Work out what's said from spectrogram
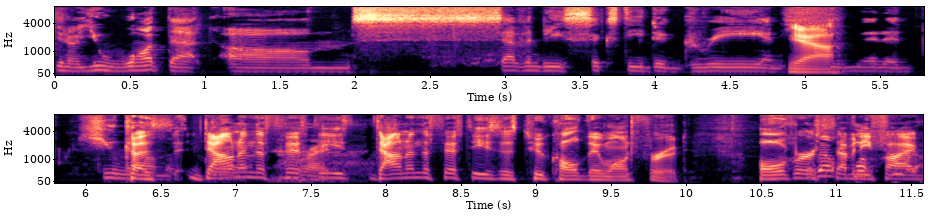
you know you want that um 70 60 degree and Yeah. humid humid because down in floor. the Right. fifties, down in the fifties is too cold. They won't fruit. Over Well, they'll- they'll seventy five.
